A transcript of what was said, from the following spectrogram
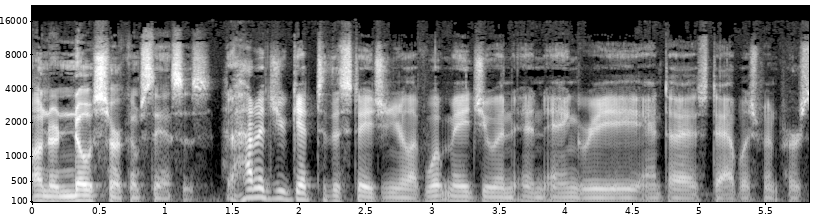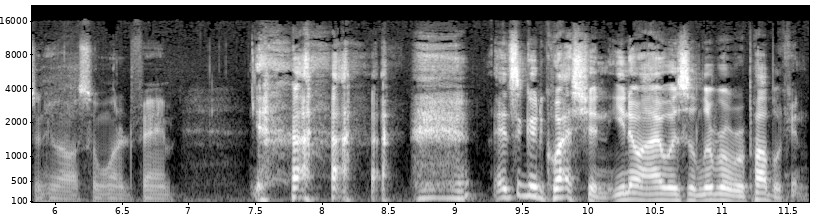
under no circumstances. How did you get to this stage in your life? What made you an, an angry anti-establishment person who also wanted fame? It's a good question. You know, I was a liberal Republican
